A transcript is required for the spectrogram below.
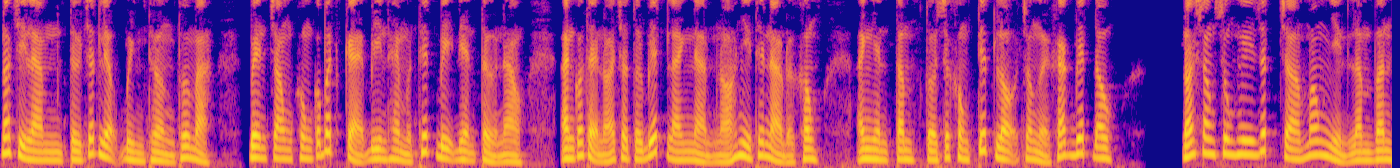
nó chỉ làm từ chất liệu bình thường thôi mà. Bên trong không có bất kể pin hay một thiết bị điện tử nào. Anh có thể nói cho tôi biết là anh làm nó như thế nào được không? Anh yên tâm, tôi sẽ không tiết lộ cho người khác biết đâu. Nói xong, sung hy rất chờ mong nhìn lâm vân.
